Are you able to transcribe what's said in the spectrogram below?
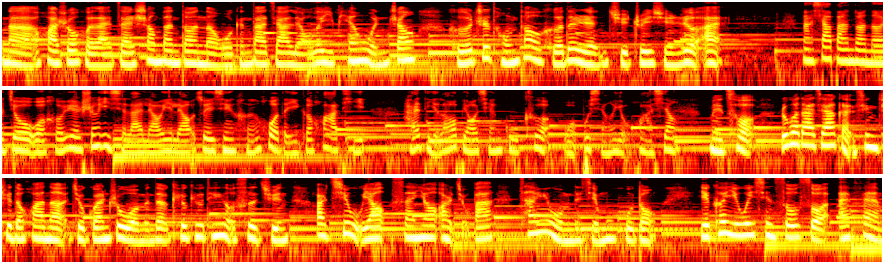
那话说回来，在上半段呢，我跟大家聊了一篇文章，和志同道合的人去追寻热爱。那下半段呢，就我和月生一起来聊一聊最近很火的一个话题。海底捞标签顾客，我不想有画像。没错，如果大家感兴趣的话呢，就关注我们的 QQ 听友四群二七五幺三幺二九八，参与我们的节目互动。也可以微信搜索 FM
